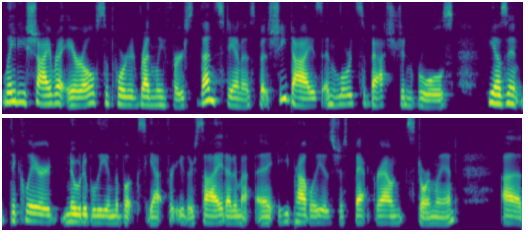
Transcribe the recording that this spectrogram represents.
Lady Shyra Errol supported Renly first, then Stannis, but she dies and Lord Sebastian rules. He hasn't declared notably in the books yet for either side. Uh, he probably is just background Stormland. Uh,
